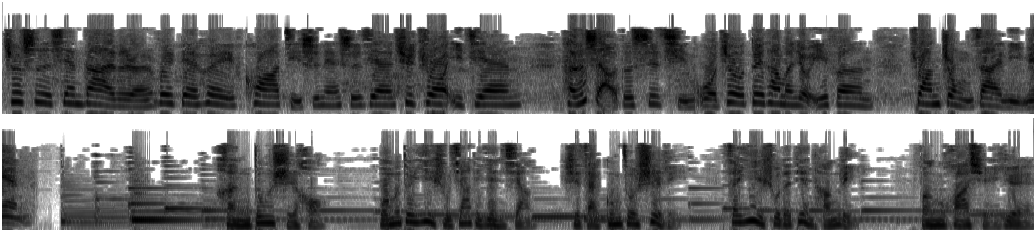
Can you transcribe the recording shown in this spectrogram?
就是现代的人未必会花几十年时间去做一件很小的事情，我就对他们有一份尊重在里面。很多时候，我们对艺术家的印象是在工作室里，在艺术的殿堂里，风花雪月，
